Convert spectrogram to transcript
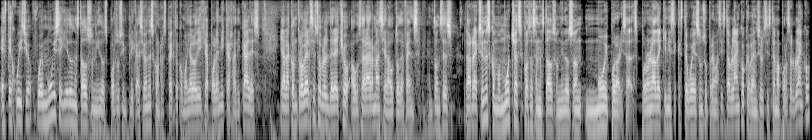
Este juicio fue muy seguido en Estados Unidos por sus implicaciones con respecto, como ya lo dije, a polémicas radicales y a la controversia sobre el derecho a usar armas y a la autodefensa. Entonces, las reacciones, como muchas cosas en Estados Unidos, son muy polarizadas. Por un lado hay quien dice que este güey es un supremacista blanco que venció el sistema por ser blanco,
